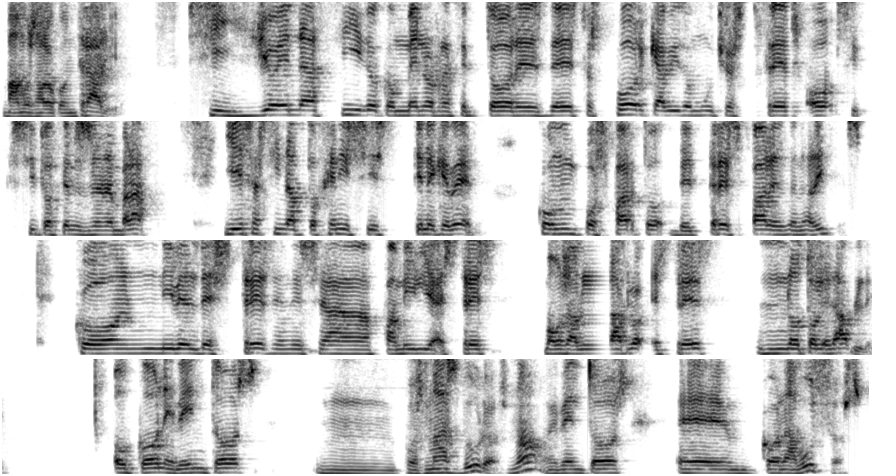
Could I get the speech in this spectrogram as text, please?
vamos a lo contrario. Si yo he nacido con menos receptores de estos porque ha habido mucho estrés o situaciones en el embarazo, y esa sinaptogénesis tiene que ver con un posparto de tres pares de narices, con nivel de estrés en esa familia, estrés, vamos a hablarlo, estrés no tolerable, o con eventos mm, pues más duros, ¿no? Eventos eh, con abusos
